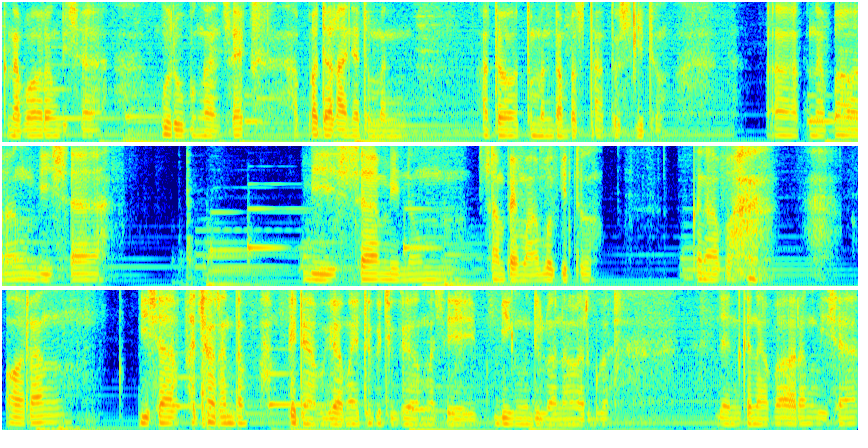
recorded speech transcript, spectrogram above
Kenapa orang bisa berhubungan seks padahal hanya teman atau teman tanpa status gitu. Uh, kenapa orang bisa bisa minum sampai mabuk gitu? Kenapa orang bisa pacaran beda agama itu gue juga masih bingung di luar nalar gue dan kenapa orang bisa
